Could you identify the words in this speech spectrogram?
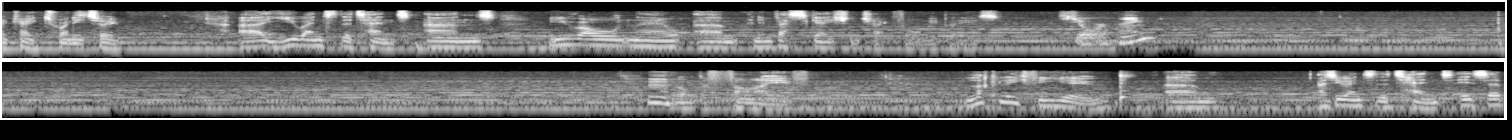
Okay, 22. Uh, you enter the tent and you roll now um, an investigation check for me, please. Sure thing. Hmm. rolled a five. Luckily for you, um, as you enter the tent, it's a,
